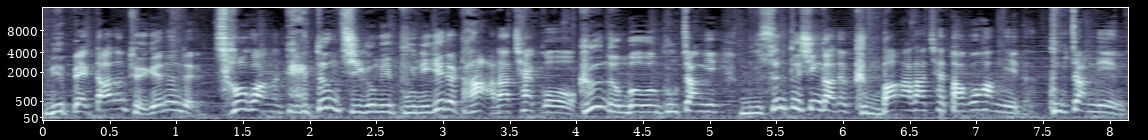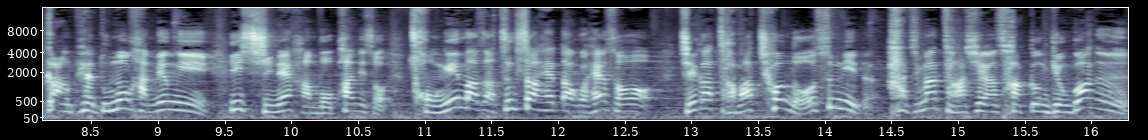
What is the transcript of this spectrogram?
몇백 단은 되겠는데 서광은 대뜸 지금의 분위기를 다 알아챘고 그 넘버원 국장이 무슨 뜻인가를 금방 알아챘다고 합니다. 국장님, 깡패 두목 한 명이 이 시내 한복판에서 총에 맞아 즉사했다고 해서 제가 잡아쳐 넣었습니다. 하지만 자세한 사건 경과는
